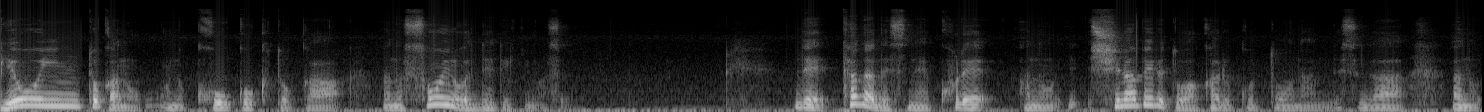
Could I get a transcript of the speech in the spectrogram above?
病院とかのあの広告とかあのそういうのが出てきます。でただですねこれあの調べると分かることなんですがあの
